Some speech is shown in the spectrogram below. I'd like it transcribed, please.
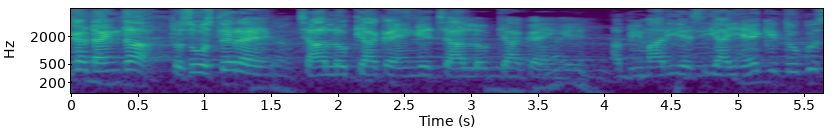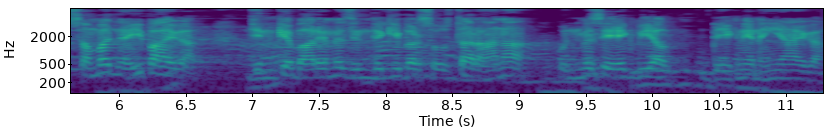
का टाइम था। तो सोचते रहे, चार लोग क्या कहेंगे, चार लोग क्या कहेंगे। अब बीमारी ऐसी आई है कि तू कुछ समझ नहीं पाएगा। जिनके बारे में ज़िंदगी भर सोचता रहा ना, उनमें से एक भी अब देखने नहीं आएगा।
